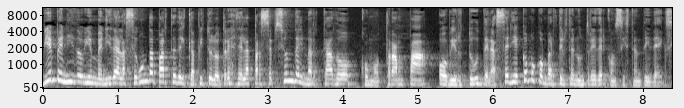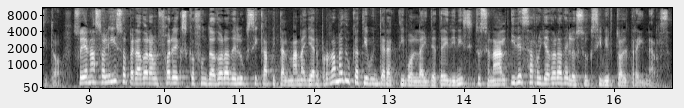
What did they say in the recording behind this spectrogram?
Bienvenido, bienvenida a la segunda parte del capítulo 3 de la percepción del mercado como trampa o virtud de la serie Cómo convertirte en un trader consistente y de éxito. Soy Ana Solís, operadora en Forex, cofundadora de Luxi Capital Manager, programa educativo interactivo online de trading institucional y desarrolladora de los Luxi Virtual Trainers.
